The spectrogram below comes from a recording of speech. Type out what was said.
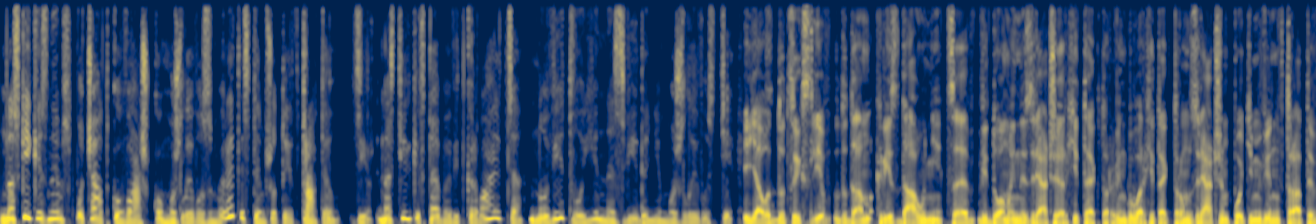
наскільки з ним спочатку важко можливо змиритися з тим, що ти втратив зір, настільки в тебе відкриваються нові твої незвідані можливості. І я от до цих слів додам Кріс Дауні, це відомий незрячий архітектор. Він був архітектором зрячим, потім він втратив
